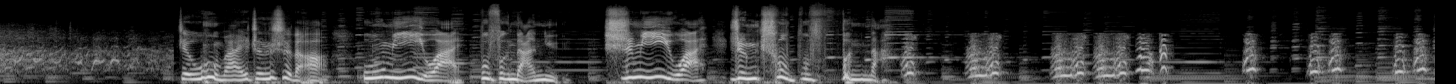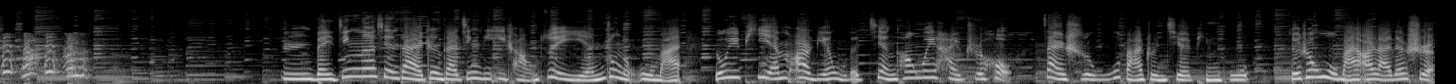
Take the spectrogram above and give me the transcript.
这雾霾真是的啊，五米以外不分男女，十米以外人畜不分呐。嗯，北京呢现在正在经历一场最严重的雾霾，由于 PM 二点五的健康危害滞后。暂时无法准确评估。随着雾霾而来的是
